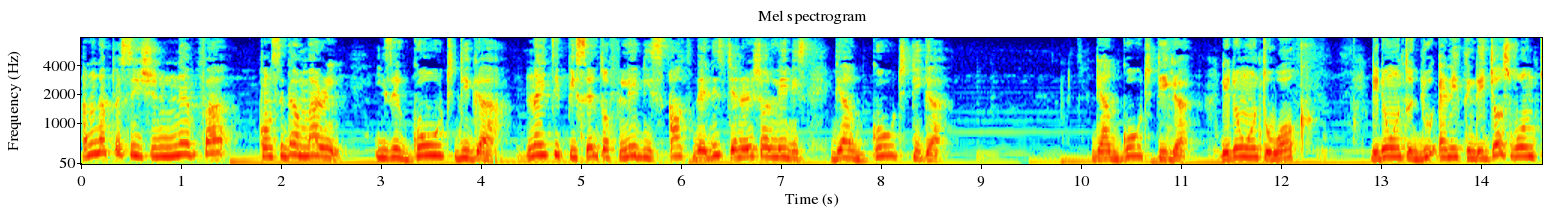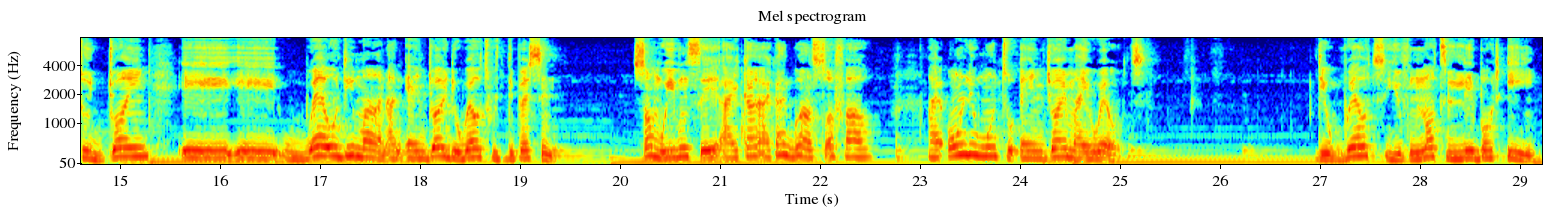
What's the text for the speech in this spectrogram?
Another person you should never consider marrying is a gold digger. 90% of ladies out there, this generation ladies, they are gold digger. They are gold digger. They don't want to work. They don't want to do anything. They just want to join a, a wealthy man and enjoy the wealth with the person. Some will even say, I can't, I can't go and suffer. I only want to enjoy my wealth. The wealth you've not labored in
